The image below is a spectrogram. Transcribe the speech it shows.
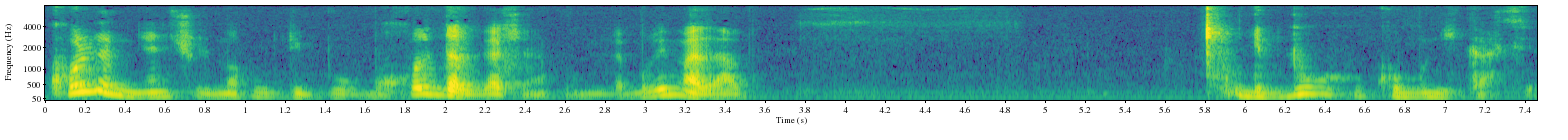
כל העניין של מהות דיבור, בכל דרגה שאנחנו מדברים עליו, דיבור הוא קומוניקציה.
